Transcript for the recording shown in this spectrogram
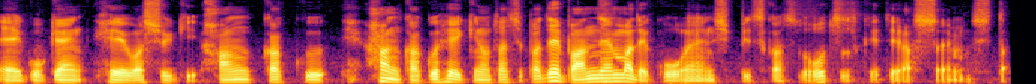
えー、護憲平和主義反核反核兵器の立場で晩年まで講演執筆活動を続けていらっしゃいました。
